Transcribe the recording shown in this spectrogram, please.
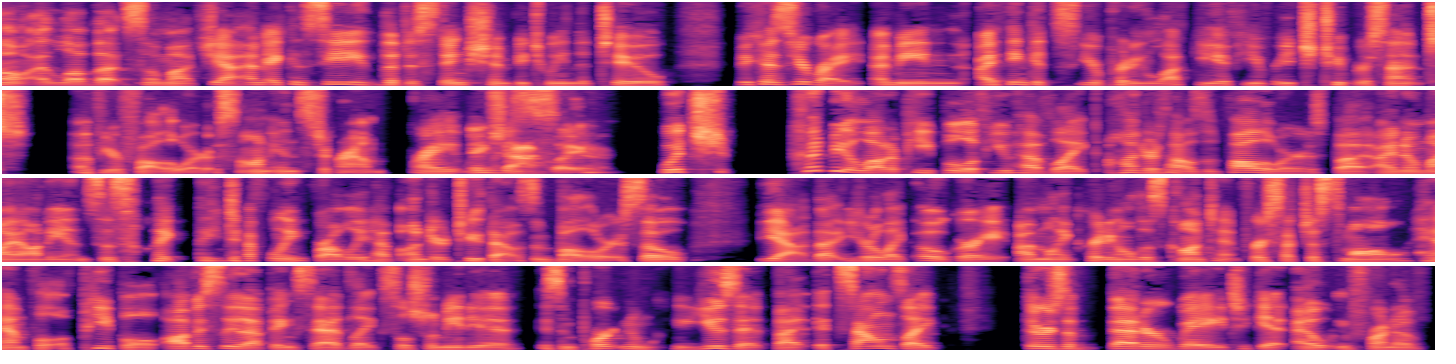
Oh, I love that so much. Yeah. And I can see the distinction between the two because you're right. I mean, I think it's, you're pretty lucky if you reach 2% of your followers on Instagram, right? Which exactly. Is, which could be a lot of people if you have like 100,000 followers, but I know my audience is like, they definitely probably have under 2,000 followers. So, yeah, that you're like, oh, great. I'm like creating all this content for such a small handful of people. Obviously, that being said, like social media is important and we use it, but it sounds like there's a better way to get out in front of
